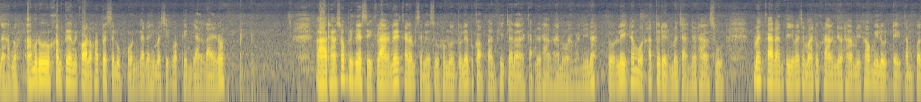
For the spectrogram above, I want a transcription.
นะครับเนาะอะมาดูคำเตือนก่อนแล้วค่อยไปสรุปผลกันนะที่มาชิกว่าเป็นอย่างไรเนาะ ทางช่องเป็นเพียงสื่อกลางได้การนำเสนอสู่คำนวณตัวเลขประกอบการพิจารณากับแนวทางฮานอยวันนี้นะตัวเลขทั้งหมดคัดตัวเด่นมาจากแนวทางสูตร ไม่การันตีว่าจะมาทุกครั้งแนวทางมีเข้ามีหลุดเด็กต่ำกว่า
